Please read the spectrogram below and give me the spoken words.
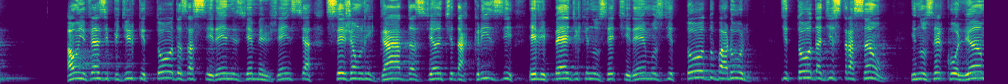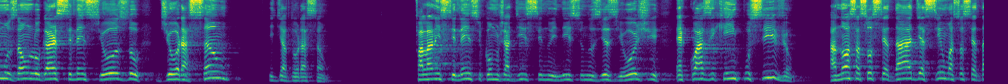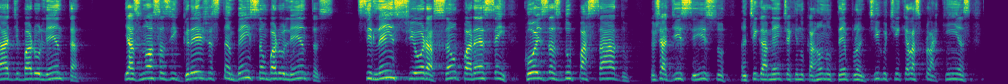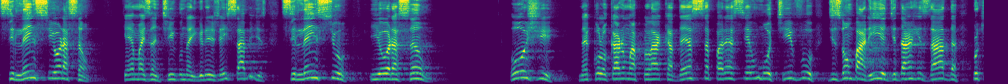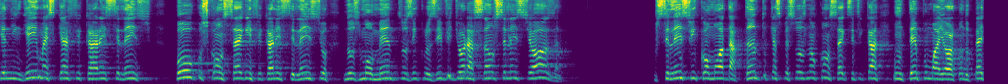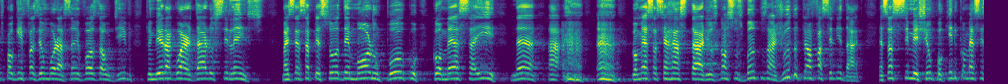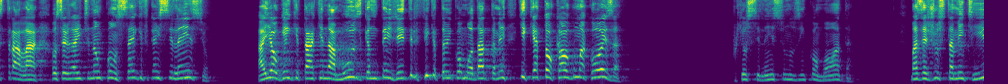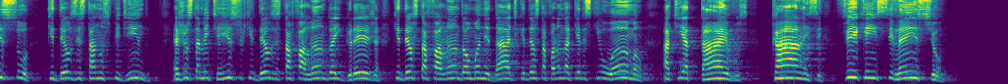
Ao invés de pedir que todas as sirenes de emergência sejam ligadas diante da crise, ele pede que nos retiremos de todo barulho, de toda distração e nos recolhamos a um lugar silencioso de oração e de adoração. Falar em silêncio, como já disse no início, nos dias de hoje, é quase que impossível. A nossa sociedade é sim uma sociedade barulhenta e as nossas igrejas também são barulhentas. Silêncio e oração parecem coisas do passado. Eu já disse isso antigamente aqui no Carrão, no templo antigo, tinha aquelas plaquinhas, silêncio e oração. Quem é mais antigo na igreja aí sabe disso. Silêncio e oração. Hoje, né, colocar uma placa dessa parece um motivo de zombaria, de dar risada, porque ninguém mais quer ficar em silêncio. Poucos conseguem ficar em silêncio nos momentos, inclusive, de oração silenciosa. O silêncio incomoda tanto que as pessoas não conseguem. Se ficar um tempo maior, quando pede para alguém fazer uma oração em voz audível, primeiro aguardar o silêncio. Mas essa pessoa demora um pouco, começa aí, né, a, começa a se arrastar. E os nossos bancos ajudam, é uma facilidade. É só se mexer um pouquinho, ele começa a estralar. Ou seja, a gente não consegue ficar em silêncio. Aí alguém que está aqui na música, não tem jeito, ele fica tão incomodado também, que quer tocar alguma coisa. Porque o silêncio nos incomoda. Mas é justamente isso que Deus está nos pedindo. É justamente isso que Deus está falando à igreja, que Deus está falando à humanidade, que Deus está falando àqueles que o amam. Aquietai-vos, calem-se, fiquem em silêncio.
